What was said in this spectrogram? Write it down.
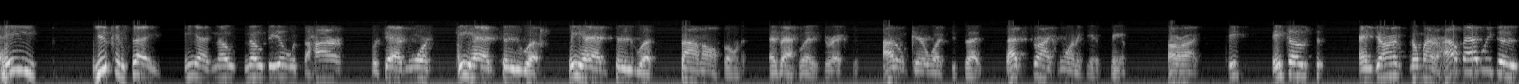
He, you can say he had no no deal with the hire for Chad Morris. He had to uh, he had to uh, sign off on it as athletic director. I don't care what you say. That's strike one against him. All right. He he goes to and John. No matter how bad we do,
